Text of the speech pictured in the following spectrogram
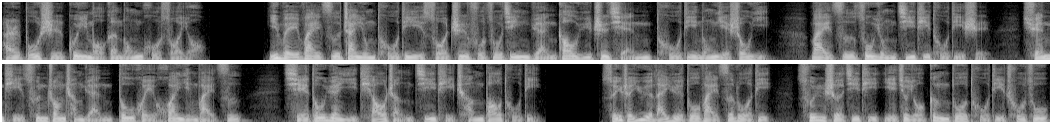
而不是归某个农户所有。因为外资占用土地所支付租金远高于之前土地农业收益，外资租用集体土地时。全体村庄成员都会欢迎外资，且都愿意调整集体承包土地。随着越来越多外资落地，村社集体也就有更多土地出租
